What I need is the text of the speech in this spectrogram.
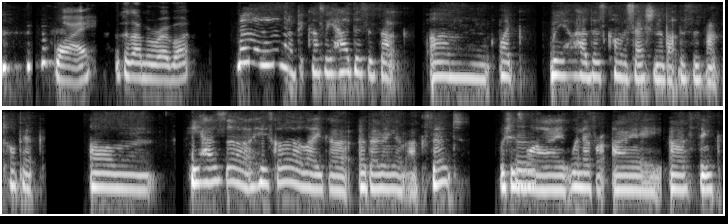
why because i'm a robot No, no, no, no, because we had this exact, um, like we had this conversation about this exact topic. Um, he has a, he's got a like a, a Birmingham accent, which is Mm. why whenever I uh, think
